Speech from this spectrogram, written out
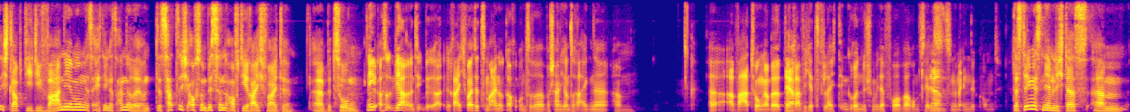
ich glaube, die, die Wahrnehmung ist echt eine ganz andere. Und das hat sich auch so ein bisschen auf die Reichweite äh, bezogen. Nee, also ja, die Reichweite zum einen und auch unsere, wahrscheinlich unsere eigene ähm, äh, Erwartung, aber da ja. greife ich jetzt vielleicht den Gründen schon wieder vor, warum es jetzt ja. zu einem Ende kommt. Das Ding ist nämlich, dass ähm,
